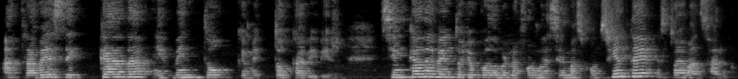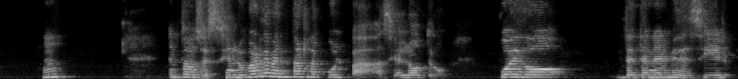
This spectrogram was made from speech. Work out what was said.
a través de cada evento que me toca vivir. Si en cada evento yo puedo ver la forma de ser más consciente, estoy avanzando. Entonces, si en lugar de aventar la culpa hacia el otro, puedo detenerme y decir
